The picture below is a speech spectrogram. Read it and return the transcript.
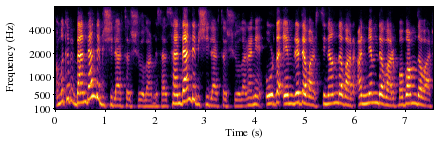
Ama tabii benden de bir şeyler taşıyorlar mesela. Senden de bir şeyler taşıyorlar. Hani orada Emre de var, Sinan da var, annem de var, babam da var.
